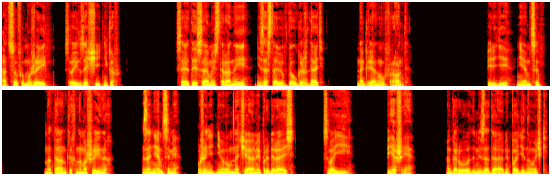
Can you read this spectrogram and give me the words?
отцов и мужей, своих защитников, с этой самой стороны, не заставив долго ждать, нагрянул фронт. Впереди немцы на танках, на машинах. За немцами, уже не днем, ночами пробираясь, свои, пешие, огородами, задами, поодиночке.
